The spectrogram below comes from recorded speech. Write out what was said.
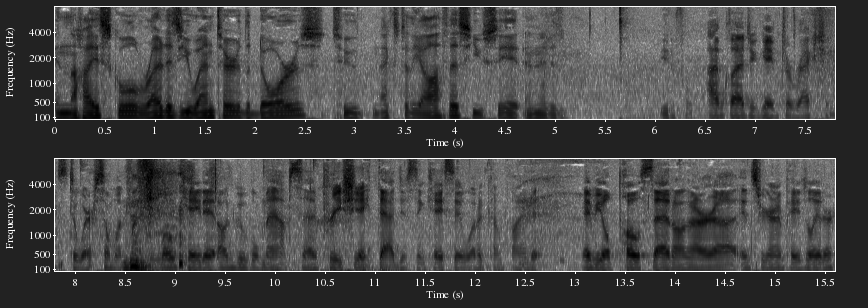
in the high school right as you enter the doors to next to the office, you see it and it is beautiful. I'm glad you gave directions to where someone might locate it on Google Maps. I appreciate that, just in case they want to come find it. Maybe you'll post that on our uh, Instagram page later.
